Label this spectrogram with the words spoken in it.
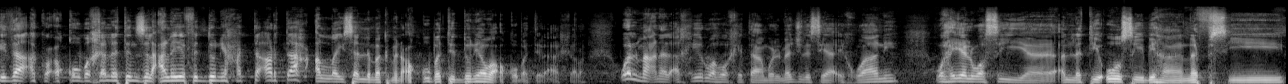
إذا أكو عقوبة خلها تنزل علي في الدنيا حتى أرتاح الله يسلمك من عقوبة الدنيا وعقوبة الآخرة. والمعنى الأخير وهو ختام المجلس يا إخواني وهي الوصية التي أوصي بها نفسي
